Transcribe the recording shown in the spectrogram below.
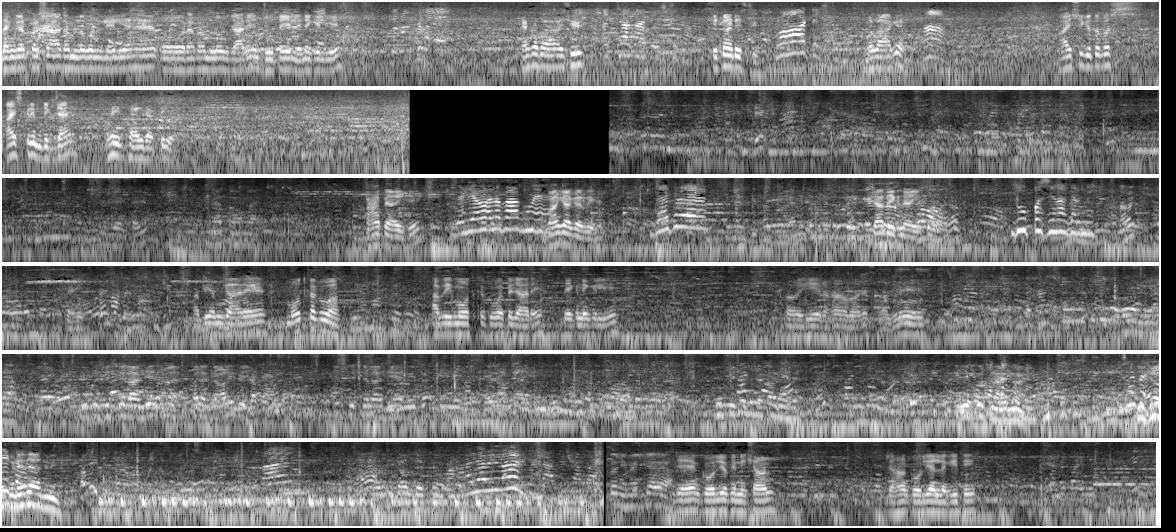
लंगर प्रसाद हम लोगों ने ले लिया है और अब हम लोग जा रहे हैं जूते लेने के लिए। कैसा था आयुषी अच्छा था टेस्टी था। कितना टेस्टी बहुत टेस्टी मज़ा आ गया? हाँ। आयशी के तो बस आइसक्रीम दिख जाए वहीं फैल जाती है। पे आई थी? जलियावाला बाग में। वहाँ क्या कर रही है? देख रहे हैं। क्या देखने आई थी? धूप पसीना गर्मी। नहीं। अभी हम जा रहे हैं मौत का कुआ। अभी मौत के कुएँ पे जा रहे हैं देखने के लिए। और ये रहा हमारे सामने। ये कुछ आदमी ये हैं गोलियों के निशान, जहाँ गोलियाँ लगी थी।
